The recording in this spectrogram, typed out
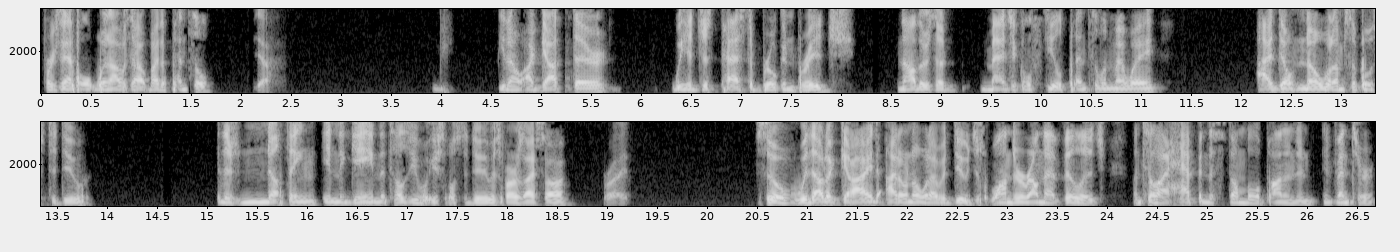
for example, when I was out by the pencil, Yeah. you know, I got there, we had just passed a broken bridge. Now there's a magical steel pencil in my way. I don't know what I'm supposed to do. And there's nothing in the game that tells you what you're supposed to do as far as I saw. Right. So without a guide, I don't know what I would do. Just wander around that village until I happen to stumble upon an in- inventor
